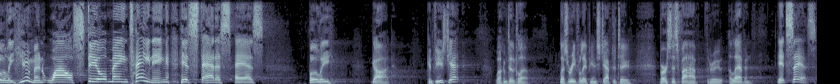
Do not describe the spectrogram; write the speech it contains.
fully human while still maintaining his status as fully God. Confused yet? Welcome to the club. Let's read Philippians chapter 2, verses 5 through 11. It says,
